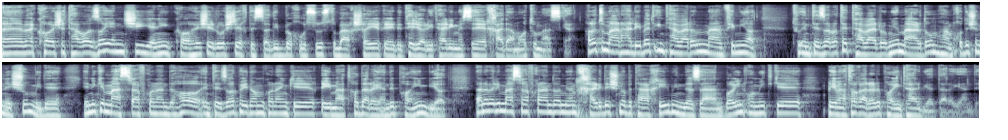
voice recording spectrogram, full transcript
و کاهش تقاضا یعنی چی؟ یعنی کاهش رشد اقتصادی به خصوص تو بخش های غیر تجاری تری مثل خدمات و مسکن. حالا تو مرحله بعد این تورم منفی میاد. تو انتظارات تورمی مردم هم خودشو نشون میده. یعنی که مصرف کننده ها انتظار پیدا می‌کنن که قیمت ها در آینده پایین بیاد. بنابراین مصرف کننده ها میان خریدشون رو به تاخیر میندازن با این امید که قیمت ها قرار پایین تر بیاد در آینده.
